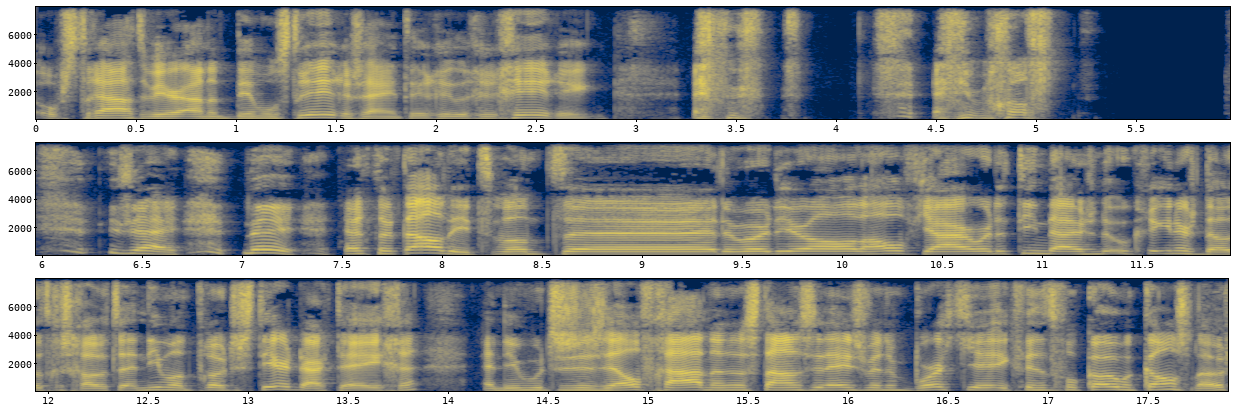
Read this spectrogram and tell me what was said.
op straat weer aan het demonstreren zijn tegen de regering? en die man die zei: Nee, echt totaal niet. Want eh, er worden hier al een half jaar worden tienduizenden Oekraïners doodgeschoten en niemand protesteert daartegen. En nu moeten ze zelf gaan en dan staan ze ineens met een bordje. Ik vind het volkomen kansloos.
